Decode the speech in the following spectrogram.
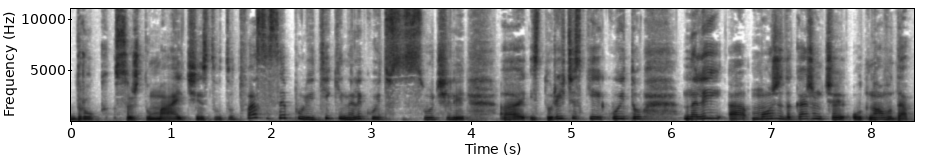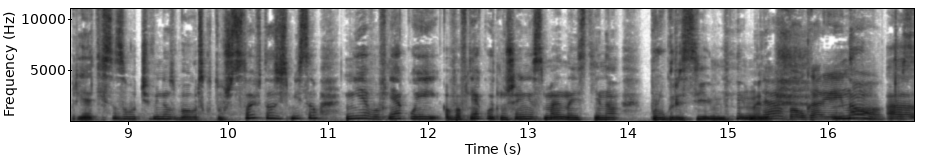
друг също майчинството. Това са все политики, нали, които са се случили а, исторически и които, нали, а, може да кажем, че отново, да, прияти са за очевидно с българското общество и в този смисъл ние в някои, в някои отношения сме наистина прогресивни. Нали? Да, в България има, Но, а.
